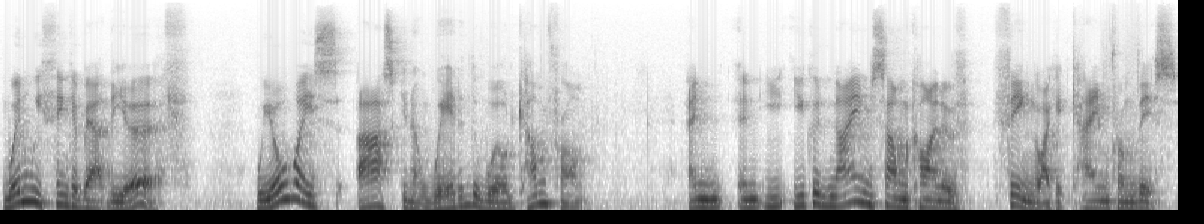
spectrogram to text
when we think about the earth, we always ask, you know, where did the world come from? And, and you, you could name some kind of thing like it came from this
